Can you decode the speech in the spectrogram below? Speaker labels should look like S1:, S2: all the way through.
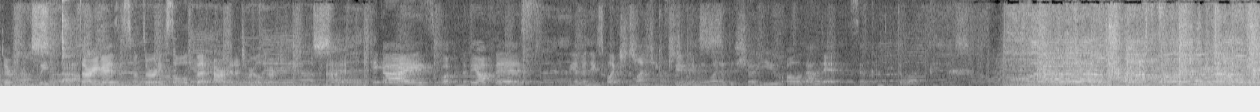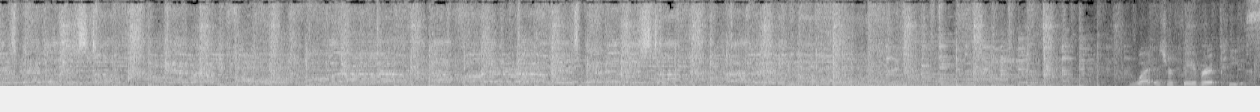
S1: from Flea Style. Sorry guys, this one's already sold, but our editorial director couldn't live without it. Hey guys, welcome to the office. We have a new collection launching soon and we wanted to show you all about it. So come take a look.
S2: What is your favorite piece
